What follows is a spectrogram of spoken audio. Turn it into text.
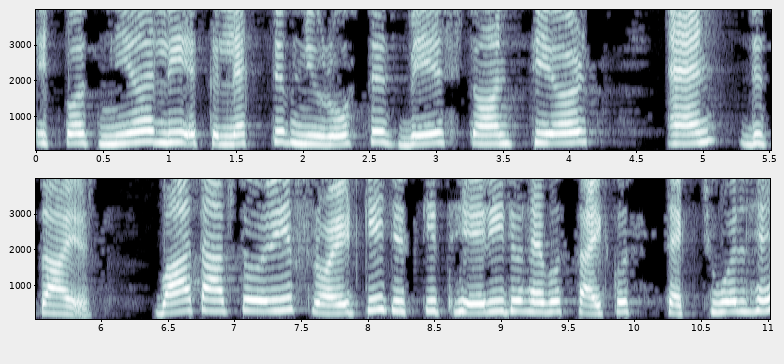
it was merely a collective neurosis based on fears and desires. بات آپ سے ہو رہی ہے فرائڈ کی جس کی تھیوری جو ہے وہ سائکو سیکچل ہے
